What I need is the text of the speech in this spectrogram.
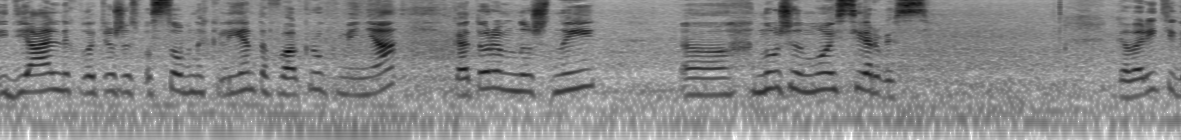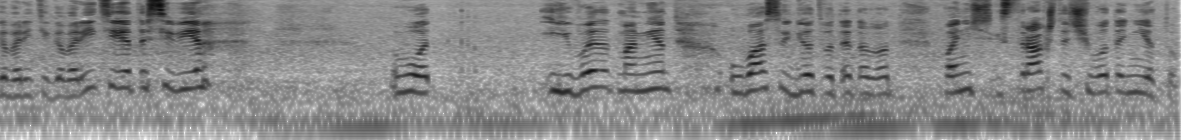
идеальных платежеспособных клиентов вокруг меня, которым нужны, э, нужен мой сервис. Говорите, говорите, говорите это себе. Вот. И в этот момент у вас идет вот этот вот панический страх, что чего-то нету.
